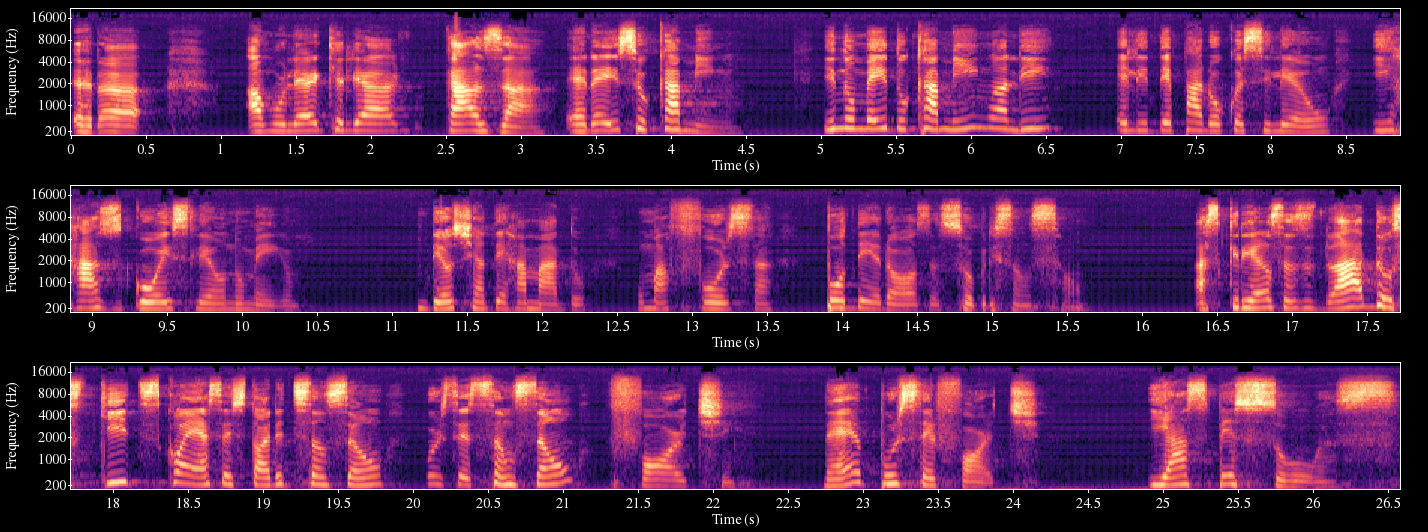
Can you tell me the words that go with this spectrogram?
Era a mulher que ele ia casar. Era esse o caminho. E no meio do caminho ali, ele deparou com esse leão e rasgou esse leão no meio. Deus tinha derramado uma força poderosa sobre Sansão. As crianças lá dos kids conhecem a história de Sansão por ser Sansão forte, né? Por ser forte. E as pessoas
